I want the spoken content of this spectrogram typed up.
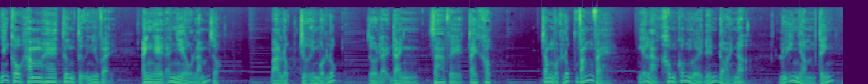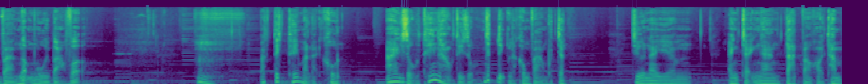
Những câu hăm he tương tự như vậy Anh nghe đã nhiều lắm rồi Bà Lục chửi một lúc Rồi lại đành ra về tay không Trong một lúc vắng vẻ Nghĩa là không có người đến đòi nợ Lũy nhầm tính và ngậm ngùi bảo vợ. Hmm, Bác tích thế mà lại khôn. Ai rủ thế nào thì rủ Nhất định là không vào một chân. Trưa nay anh chạy ngang tạt vào hỏi thăm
